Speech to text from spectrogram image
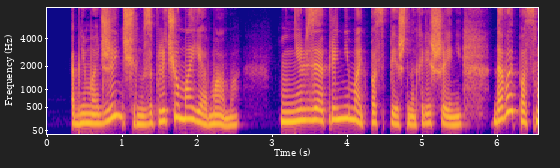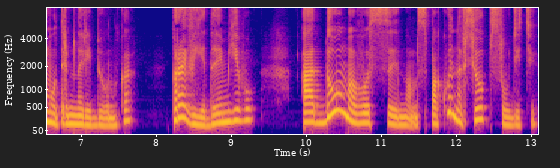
— обнимает женщину за плечо моя мама. Нельзя принимать поспешных решений. Давай посмотрим на ребенка, проведаем его, а дома вы с сыном спокойно все обсудите.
